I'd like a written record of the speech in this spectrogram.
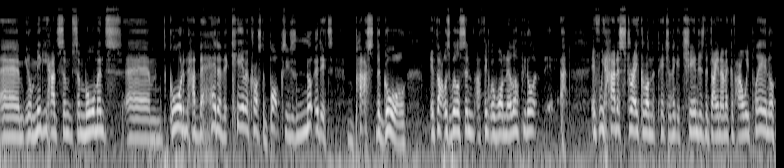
um, you know, Miggy had some some moments. Um, Gordon had the header that came across the box. He just nutted it past the goal. If that was Wilson, I think we're 1-0 up. You know, if we had a striker on the pitch, I think it changes the dynamic of how we play. You know,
